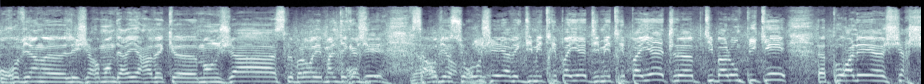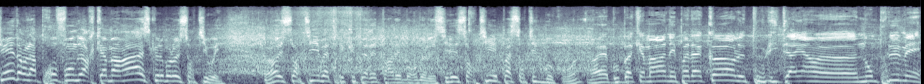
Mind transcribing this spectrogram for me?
on revient euh, légèrement derrière avec euh, Manjas. Le ballon est mal dégagé. Ça revient encore sur Roger. Avec Dimitri Payet. Dimitri Payet, le petit ballon piqué euh, pour aller euh, chercher dans la profondeur Camara. Est-ce que le ballon est sorti? Oui. Le ballon est sorti. Il va être récupéré par les Bordelais. S'il est sorti, il n'est pas sorti de beaucoup. hein. Ouais, Bouba Camara n'est pas d'accord, le public derrière euh, non plus, mais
